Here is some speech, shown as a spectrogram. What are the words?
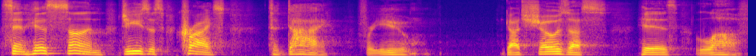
sent his son, Jesus Christ, to die for you. God shows us his love.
